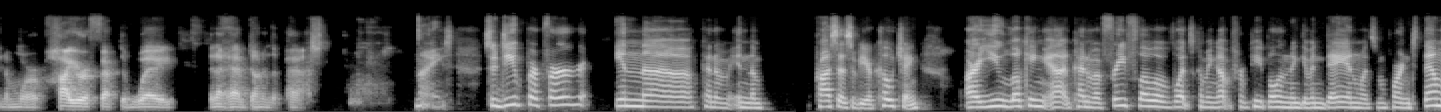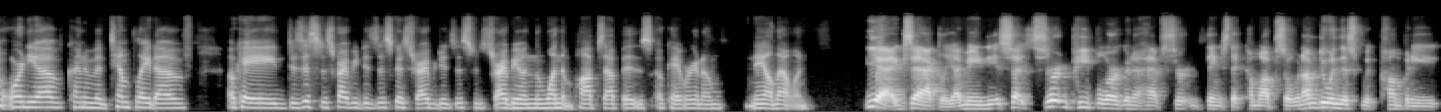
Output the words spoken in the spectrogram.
in a more higher effective way than I have done in the past. Nice. So do you prefer in the kind of in the process of your coaching, are you looking at kind of a free flow of what's coming up for people in a given day and what's important to them? Or do you have kind of a template of, okay, does this describe you? Does this describe you? Does this describe you? And the one that pops up is, okay, we're going to nail that one. Yeah, exactly. I mean, uh, certain people are going to have certain things that come up. So when I'm doing this with company,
